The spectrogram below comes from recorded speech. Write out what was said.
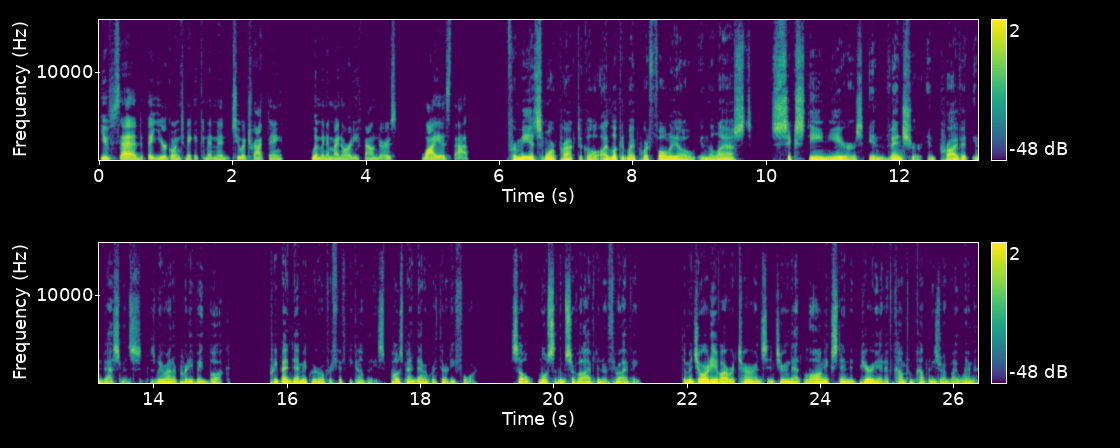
you've said that you're going to make a commitment to attracting women and minority founders. Why is that? For me, it's more practical. I look at my portfolio in the last 16 years in venture, in private investments, because we run a pretty big book. Pre pandemic, we were over 50 companies. Post pandemic, we're 34. So most of them survived and are thriving. The majority of our returns during that long extended period have come from companies run by women.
